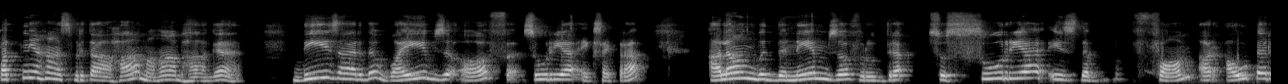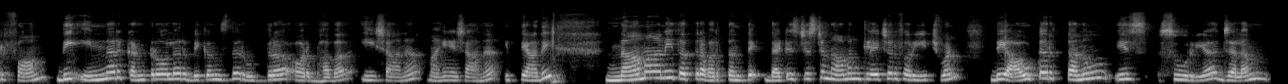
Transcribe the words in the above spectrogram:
Patnyaha Smritaha Mahabhaga. These are the wives of Surya, etc along with the names of rudra. So surya is the form or outer form. The inner controller becomes the rudra or bhava ishana maheshana ityadi. Namani tatra vartante. That is just a nomenclature for each one. The outer tanu is surya jalam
